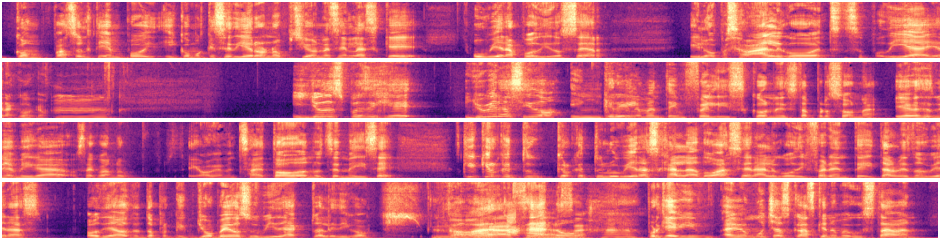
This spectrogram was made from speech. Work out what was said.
como pasó el tiempo y, como que se dieron opciones en las que hubiera podido ser. Y luego pasaba algo, entonces se podía y era como que... Mm". Y yo después dije, yo hubiera sido increíblemente infeliz con esta persona. Y a veces mi amiga, o sea, cuando obviamente sabe todo, entonces me dice, es que yo creo que tú, creo que tú lo hubieras jalado a hacer algo diferente y tal vez no hubieras odiado tanto porque yo veo su vida actual y digo, no, ajá, no. Porque había muchas cosas que no me gustaban.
